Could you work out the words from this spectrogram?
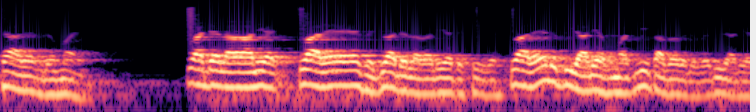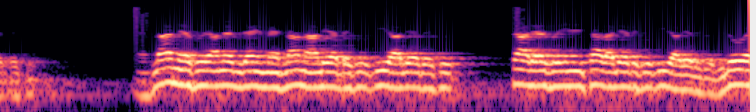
ချတယ်ဒီလိုမှကြွတယ်လာတာလေးကကြွတယ်ဆိုကြွတယ်လာတာလေးကတခုပဲကြွတယ်လို့ပြီးတာလေးကဟိုမှာပြည့်ကတော့တယ်လို့ပဲပြီးတာလေးကတခုလှမ်းတယ်ဆိုရင်လည်းဒီတိုင်းပဲလှမ်းတာလေးကတခုပြီးတာလေးကတခု ချတယ်ဆိုရင်ချတာလေးကတခုပြီးတာလေးကတခုဒီလိုပဲ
